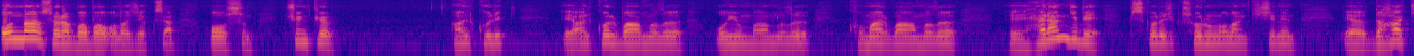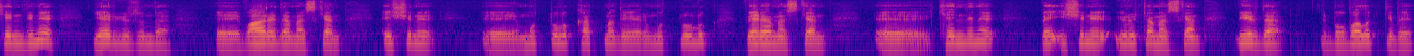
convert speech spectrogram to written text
Ondan sonra baba olacaksa olsun. Çünkü alkolik, e, alkol bağımlılığı, oyun bağımlılığı, kumar bağımlılığı, e, herhangi bir psikolojik sorun olan kişinin e, daha kendini yeryüzünde e, var edemezken, eşini e, mutluluk katma değeri, mutluluk veremezken, e, kendini ve işini yürütemezken bir de babalık gibi,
